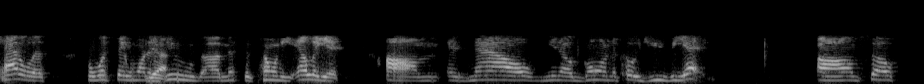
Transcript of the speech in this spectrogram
catalyst for what they want to yeah. do, uh, Mr. Tony Elliott, um, is now, you know, going to coach UVA. Um, so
